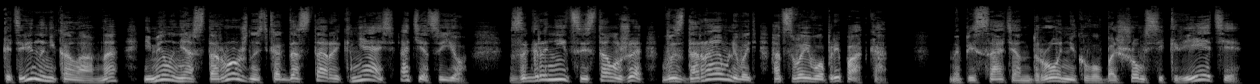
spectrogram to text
Катерина Николаевна имела неосторожность, когда старый князь, отец ее, за границей стал уже выздоравливать от своего припадка. Написать Андронникову в большом секрете,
